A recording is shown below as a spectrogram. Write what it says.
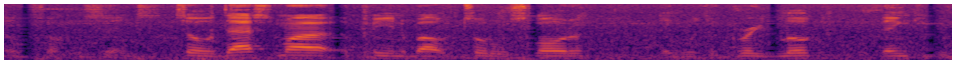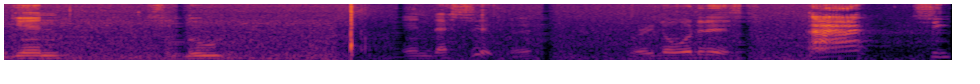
no fucking sense. So that's my opinion about Total Slaughter. It was a great look. Thank you again. Salute. And that's it, man. You already know what it is. Ah, see.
